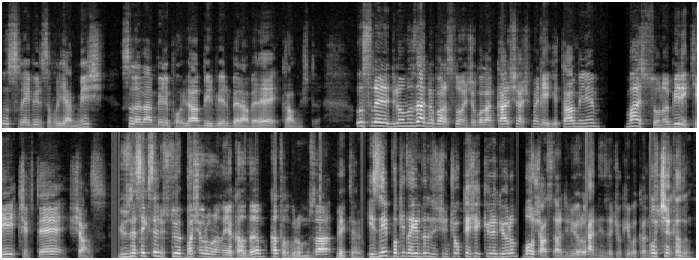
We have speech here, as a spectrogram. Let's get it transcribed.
Isra'yı 1-0 yenmiş. Slaven Belipo'yla 1-1 berabere kalmıştı. Isra ile Dinamo Zagreb arasında oynayacak olan karşılaşma ile ilgili tahminim maç sonu 1-2 çifte şans. %80 üstü başarı oranı yakaladığım katıl grubumuza beklerim. İzleyip vakit ayırdığınız için çok teşekkür ediyorum. Bol şanslar diliyorum. Kendinize çok iyi bakın. Hoşçakalın.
